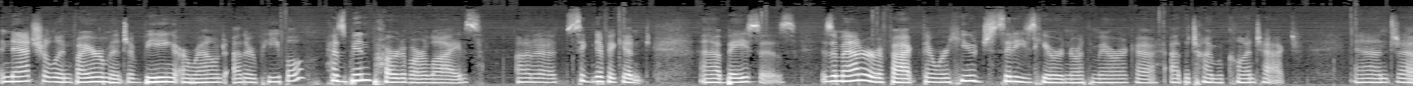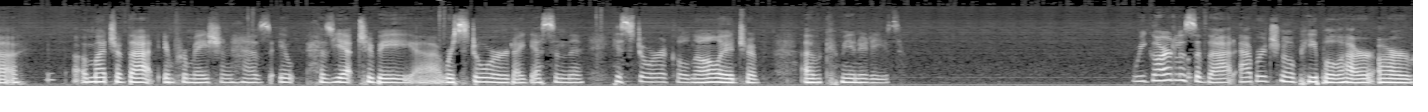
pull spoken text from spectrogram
natural environment of being around other people has been part of our lives on a significant uh, basis. As a matter of fact, there were huge cities here in North America at the time of contact, and uh, much of that information has has yet to be uh, restored, I guess, in the historical knowledge of, of communities. Regardless of that, Aboriginal people are are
